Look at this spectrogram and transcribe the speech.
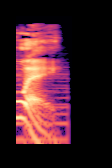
away.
